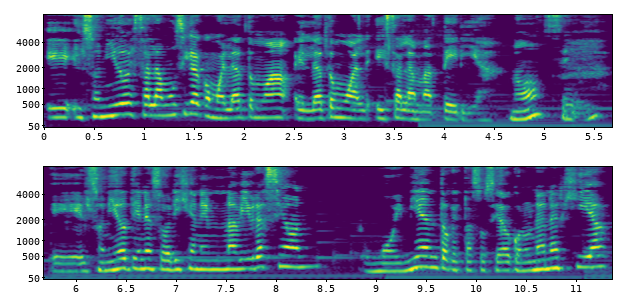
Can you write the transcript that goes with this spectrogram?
Eh, el sonido es a la música como el átomo, el átomo es a la materia, ¿no? Sí. Eh, el sonido tiene su origen en una vibración, un movimiento que está asociado con una energía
